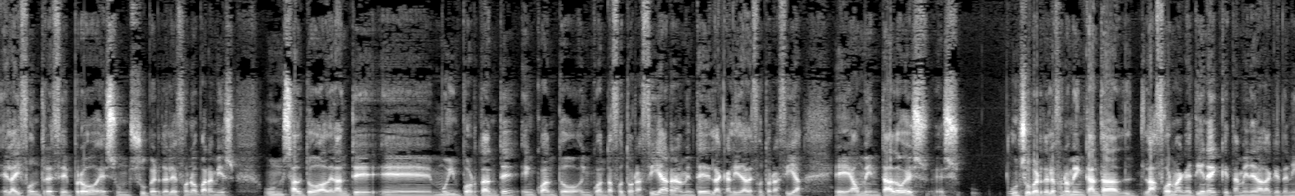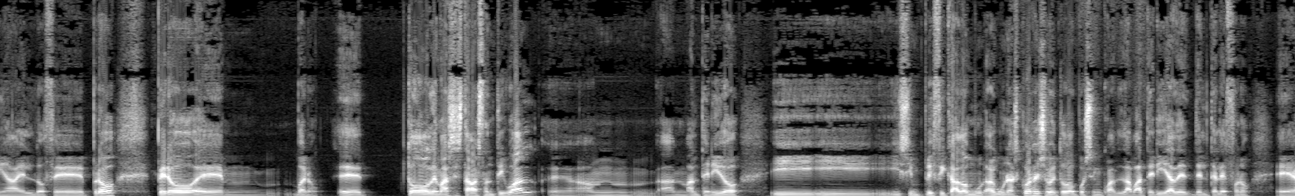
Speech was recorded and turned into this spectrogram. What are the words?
El iPhone 13 Pro es un súper teléfono, para mí es un salto adelante muy importante en cuanto, en cuanto a fotografía realmente la calidad de fotografía eh, ha aumentado, es, un super teléfono, me encanta la forma que tiene, que también era la que tenía el 12 Pro, pero eh, bueno, eh, todo lo demás está bastante igual, eh, han, mantenido y, simplificado algunas cosas y sobre todo pues en la batería del teléfono eh,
